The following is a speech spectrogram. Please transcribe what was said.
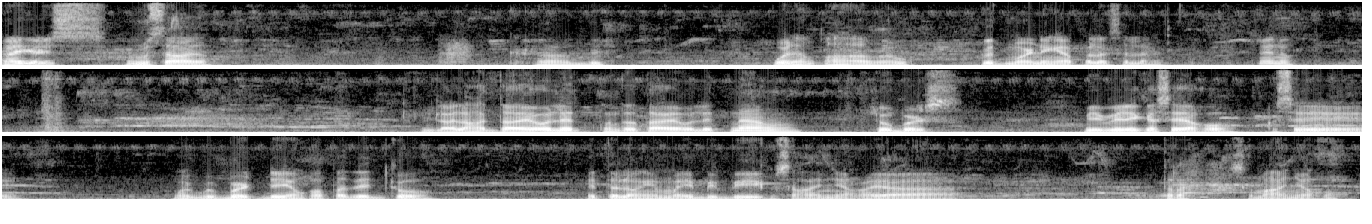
Hi guys, kumusta kayo? Grabe. Walang araw. Good morning nga pala sa lahat. Ayun o. Maglalakad tayo ulit. Punta tayo ulit ng Lubers. Bibili kasi ako kasi magbe-birthday yung kapatid ko. Ito lang yung maibibigay ko sa kanya kaya tara, samahan niyo ako.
